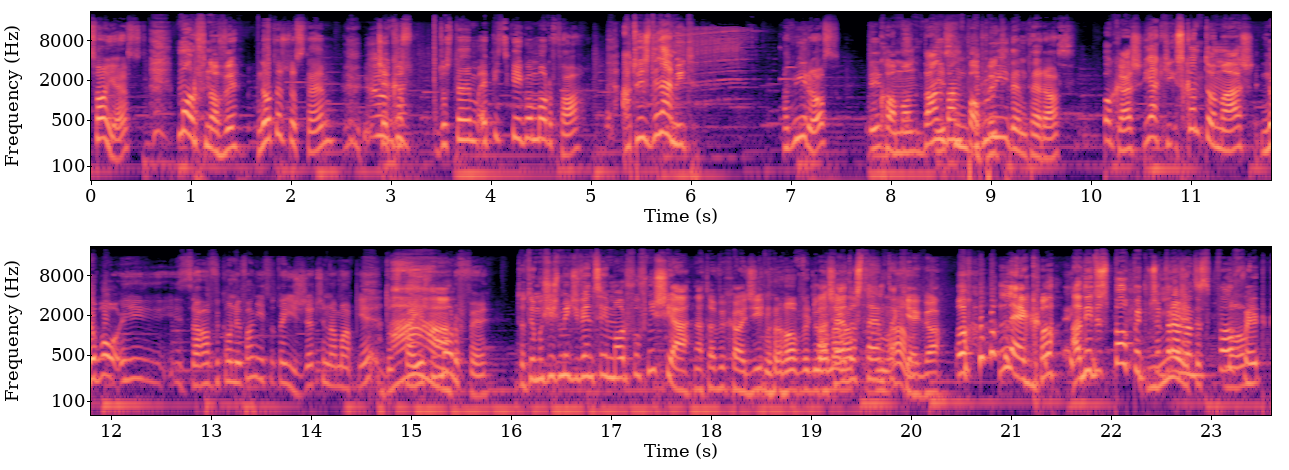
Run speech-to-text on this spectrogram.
co jest? Morf nowy. No też dostałem. Czekaj. Dos- dostałem epickiego morfa. A tu jest dynamit. Admiros. y, Common. Ban, Jestem ban, popyt. druidem teraz. Pokaż. Jaki? Skąd to masz? No bo y, za wykonywanie tutaj rzeczy na mapie dostajesz A. morfy. To ty musisz mieć więcej morfów niż ja, na to wychodzi. No, wygląda Aż ja na- dostałem mam. takiego. Lego? A nie, to jest popyt, przepraszam, to jest no. popyt.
